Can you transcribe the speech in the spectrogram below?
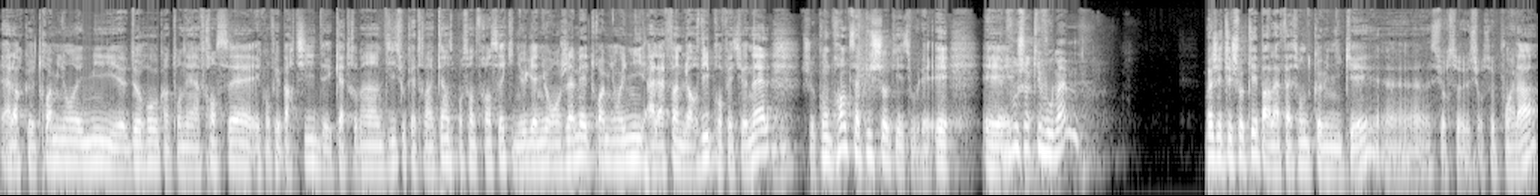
alors que 3 millions et demi d'euros quand on est un Français et qu'on fait partie des 90 ou 95% de Français qui ne gagneront jamais 3 millions et demi à la fin de leur vie professionnelle, mmh. je comprends que ça puisse choquer, si vous voulez. Et, et... vous choquez vous-même? Moi, j'étais choqué par la façon de communiquer euh, sur ce, sur ce point-là.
